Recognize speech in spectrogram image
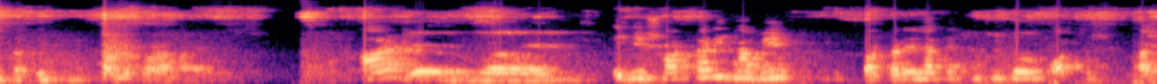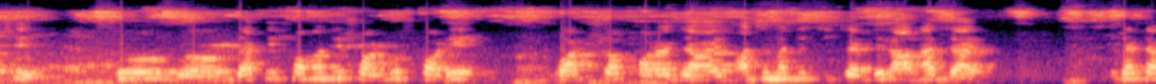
এটাকে ফলো করা হয়। আর এই যে সরকারিভাবে সরকারের হাতে কিছু তো অর্থ আছে। তো যাতে সমাজের সর্বস্তরে ওয়ার্কশপ করা যায় মাঝে মাঝে টিচারদের আনা যায় এটা একটা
